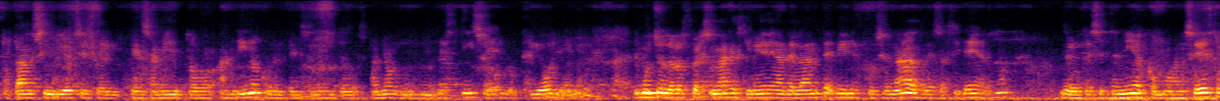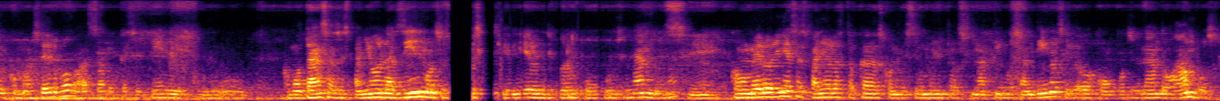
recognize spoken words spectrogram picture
total simbiosis del pensamiento andino con el pensamiento español, ¿no? mestizo, lo criollo, ¿no? Y muchos de los personajes que vienen adelante vienen fusionados de esas ideas, ¿no? De lo que se tenía como ancestro, como acervo, hasta lo que se tiene como, como danzas españolas, ritmos que vinieron y fueron funcionando, ¿no? Sí. Como melodías españolas tocadas con instrumentos nativos andinos y luego con funcionando ambos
